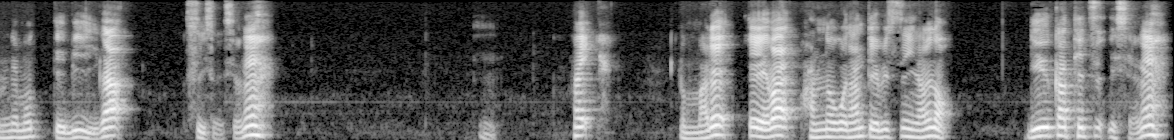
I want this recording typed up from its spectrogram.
んで、もって B が水素ですよね。うん、はい。4丸。A は反応後何という物質になるの硫化鉄ですよね。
